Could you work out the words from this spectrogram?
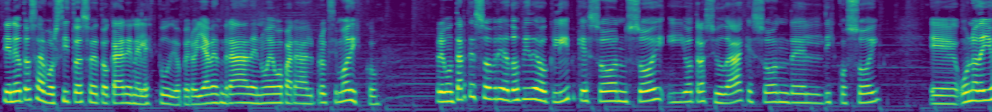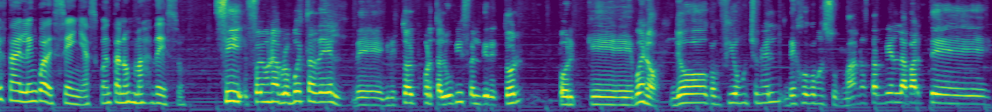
Tiene otro saborcito eso de tocar en el estudio, pero ya vendrá de nuevo para el próximo disco. Preguntarte sobre dos videoclips que son Soy y Otra Ciudad, que son del disco Soy. Eh, uno de ellos está en lengua de señas. Cuéntanos más de eso. Sí, fue una propuesta de él, de Cristóbal Portalupi, fue el director, porque, bueno, yo confío mucho en él, dejo como en sus manos también la parte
